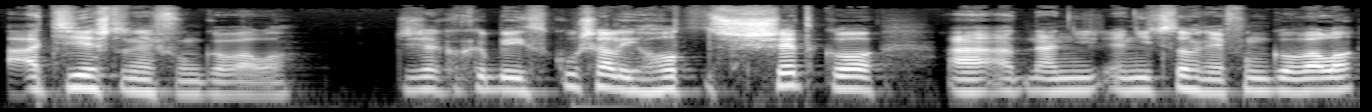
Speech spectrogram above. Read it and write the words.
a tiež to nefungovalo. Čiže ako keby skúšali ho, všetko a, a, a, ni, a nič z toho nefungovalo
